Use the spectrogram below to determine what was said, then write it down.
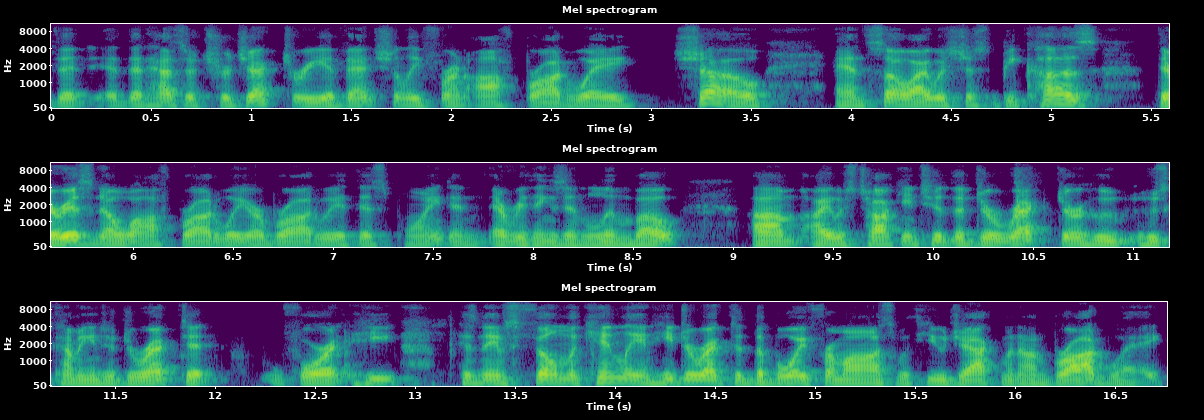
that that has a trajectory eventually for an off Broadway show. And so I was just because there is no off Broadway or Broadway at this point, and everything's in limbo. Um, I was talking to the director who, who's coming in to direct it for it. He his name's Phil McKinley, and he directed The Boy from Oz with Hugh Jackman on Broadway,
